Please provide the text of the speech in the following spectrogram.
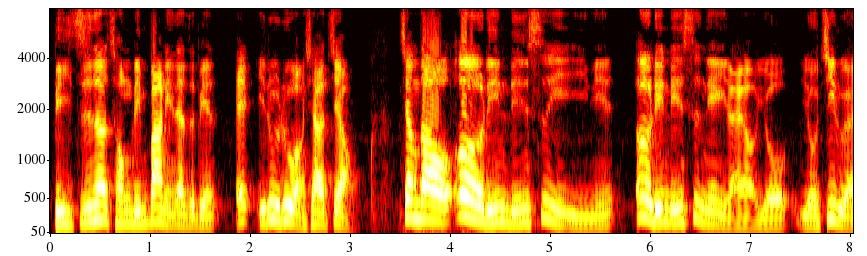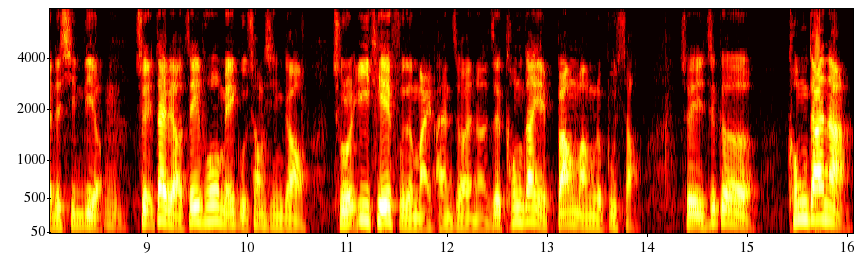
比值呢从零八年在这边，哎一路一路往下降，降到二零零四以年二零零四年以来哦有有记录以来的新低哦。所以代表这一波美股创新高，除了 ETF 的买盘之外呢，这空单也帮忙了不少。所以这个空单啊，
